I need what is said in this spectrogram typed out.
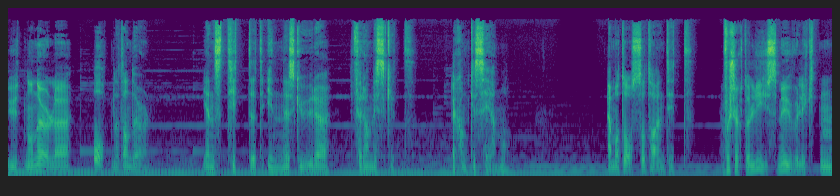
Uten å nøle åpnet han døren. Jens tittet inn i skuret før han hvisket. Jeg kan ikke se noe. Jeg måtte også ta en titt. Jeg forsøkte å lyse med UV-lykten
